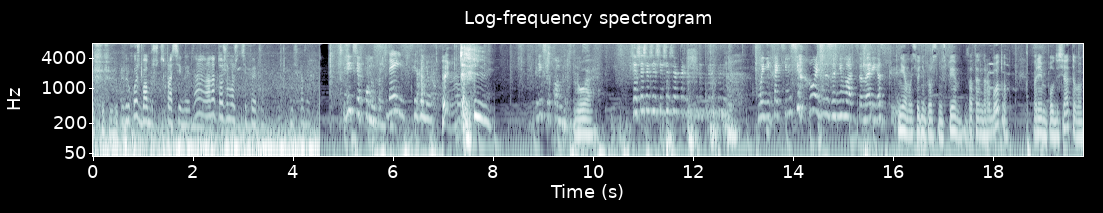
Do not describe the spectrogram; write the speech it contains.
Я говорю, хочешь бабушку спроси? Говорит, «А, она тоже может, типа, это, не сказать. Иди к себе в комнату. Дай фигурю. Иди к себе в комнату. Ой. Сейчас, сейчас, сейчас, сейчас, сейчас, приду, приду, приду, приду. Мы не хотим сегодня заниматься нарезками. Не, мы сегодня просто не успеем. Завтра на работу. Время полдесятого.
